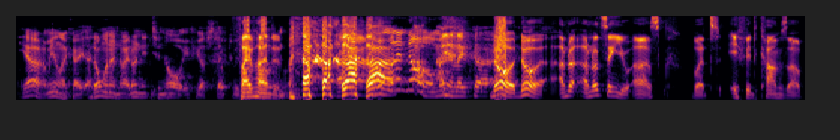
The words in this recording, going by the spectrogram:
Yeah, I mean, like, I, I don't want to know. I don't need to know if you have slept with 500. I, I don't want to know, man. Like, uh, No, no, I'm not. I'm not saying you ask, but if it comes up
